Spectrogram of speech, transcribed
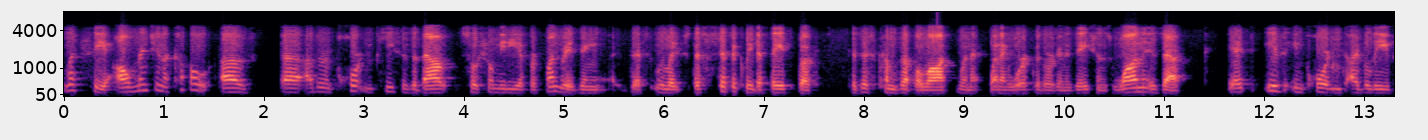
let's see, I'll mention a couple of uh, other important pieces about social media for fundraising that relate specifically to Facebook, because this comes up a lot when I, when I work with organizations. One is that it is important, I believe,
